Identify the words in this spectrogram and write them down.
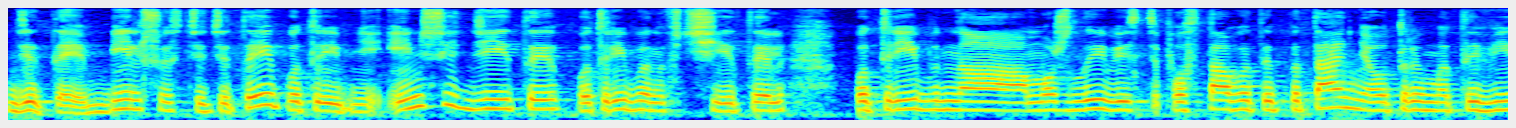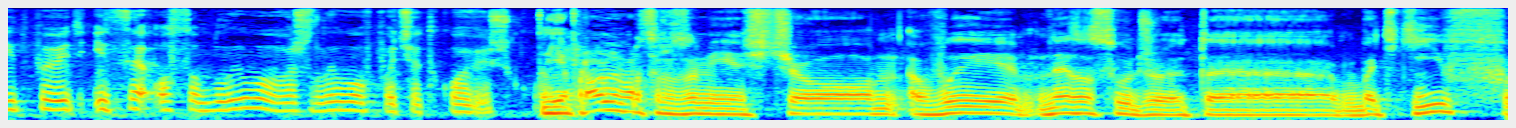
дітей. Більшості дітей потрібні інші діти, потрібен вчитель, потрібна можливість поставити питання, отримати відповідь, і це особливо важливо в початковій школі. Я правильно вас розумію, що ви не засуджуєте батьків,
